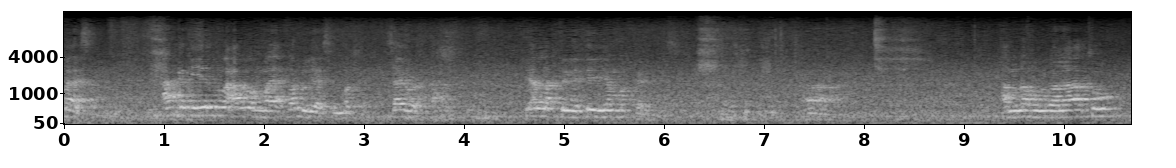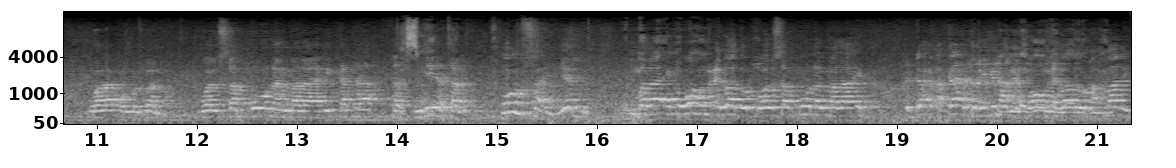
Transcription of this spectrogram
ما يسمى. حقك يدو عرض ما يفرد يا سمك سايبر يلا تبيتين يم مكة. آه. أم له البنات ولكم البنات ويسمون الملائكة تسمية. أنثى يلي الملائكة وهم عباد ويسمون الملائكة. حكاية وهم عباد الرحمن.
